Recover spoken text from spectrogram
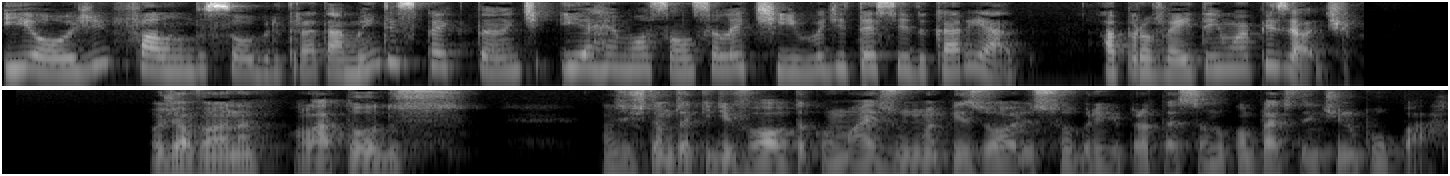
E hoje falando sobre o tratamento expectante e a remoção seletiva de tecido cariado. Aproveitem o episódio. Oi, Giovana. Olá a todos. Nós estamos aqui de volta com mais um episódio sobre proteção do complexo dentino pulpar.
